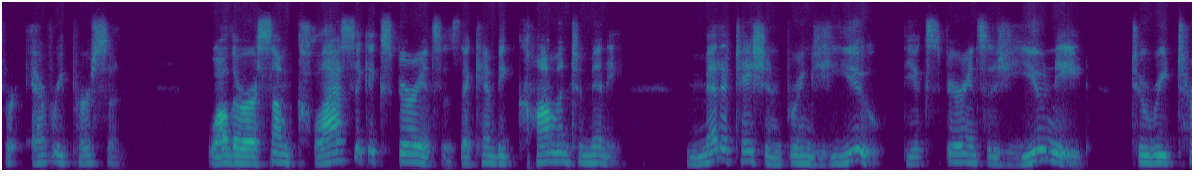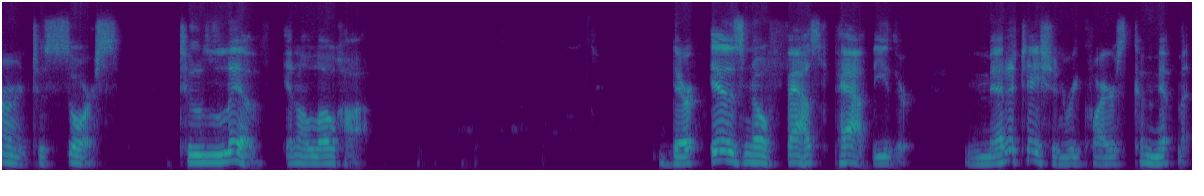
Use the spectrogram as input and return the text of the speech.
for every person. While there are some classic experiences that can be common to many, meditation brings you the experiences you need to return to source, to live in aloha. There is no fast path either. Meditation requires commitment.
